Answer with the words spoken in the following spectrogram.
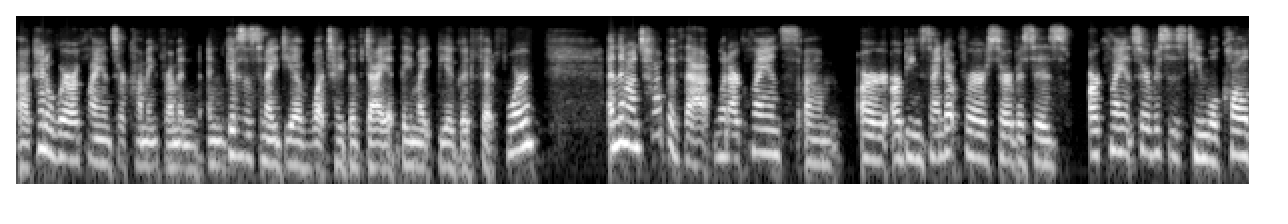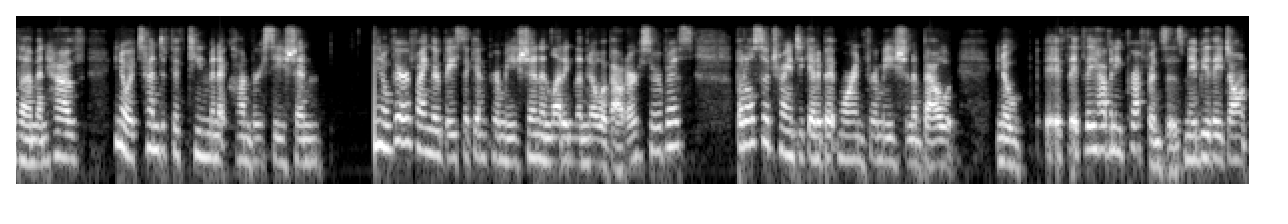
uh, kind of where our clients are coming from and, and gives us an idea of what type of diet they might be a good fit for. And then on top of that, when our clients um, are, are being signed up for our services, our client services team will call them and have you know a 10 to 15 minute conversation you know verifying their basic information and letting them know about our service but also trying to get a bit more information about you know if, if they have any preferences. Maybe they don't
